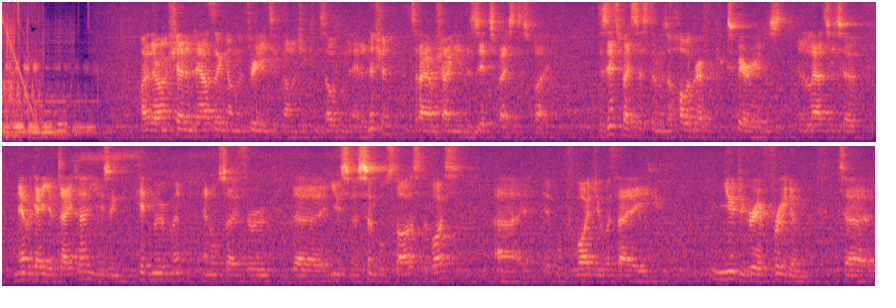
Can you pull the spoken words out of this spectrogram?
Hi there, I'm Shannon Dowling. I'm the 3D technology consultant at Inition, and today I'm showing you the Z-Space display. The Z-Space system is a holographic experience. It allows you to navigate your data using head movement and also through the use of a simple stylus device. Uh, it will provide you with a new degree of freedom to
